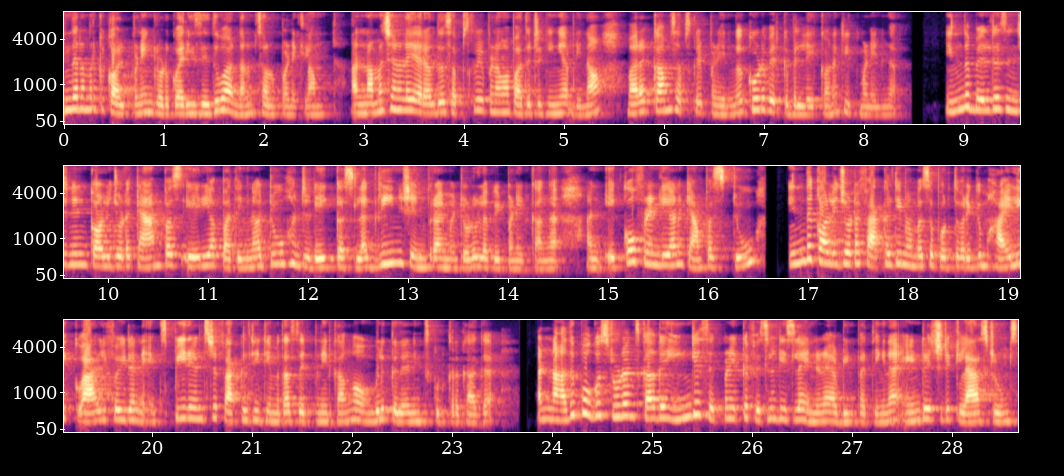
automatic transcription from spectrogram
இந்த நம்பருக்கு கால் பண்ணி உங்களோட குவரிஸ் எதுவாக இருந்தாலும் சால்வ் பண்ணிக்கலாம். அண்ட் நம்ம சேனலை யாராவது சப்ஸ்கிரைப் பண்ணாமல் பார்த்துட்ருக்கீங்க அப்படின்னா மறக்காமல் சப்ஸ்கிரைப் பண்ணிடுங்க. கூடவே இருக்க பெல் ஐக்கானை கிளிக் பண்ணிடுங்க. இந்த பில்டர்ஸ் இன்ஜினியரிங் காலேஜோட கேம்பஸ் ஏரியா பார்த்தீங்கன்னா டூ ஹண்ட்ரட் ஏக்கர்ஸில் க்ரீனிஷ் என்விரான்மெண்ட்டோட லொக்கேட் பண்ணியிருக்காங்க. அண்ட் எக்கோ ஃப்ரெண்ட்லியான கேம்பஸ் டூ இந்த காலேஜோட ஃபேக்கல்ட்டி மெம்பர்ஸை பொறுத்த வரைக்கும் highly qualified and experienced faculty டீமை தான் செட் பண்ணியிருக்காங்க. உங்களுக்கு லேர்னிங்ஸ் கொடுக்குறக்காக அண்ட் அது போக ஸ்டூடெண்ட்ஸ்க்காக இங்கே செட் பண்ணியிருக்க ஃபெசிலிட்டிஸில் என்னென்ன அப்படின்னு பார்த்தீங்கன்னா enrich class rooms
